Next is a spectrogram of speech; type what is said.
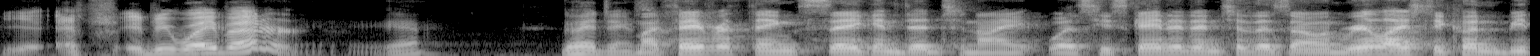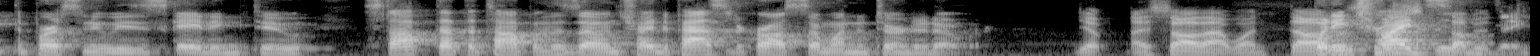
Yeah, it's- it'd be way better. Yeah. Go ahead, James. My favorite thing Seguin did tonight was he skated into the zone, realized he couldn't beat the person who he was skating to, stopped at the top of the zone, tried to pass it across someone, and turned it over. Yep, I saw that one. That but he was so tried something.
